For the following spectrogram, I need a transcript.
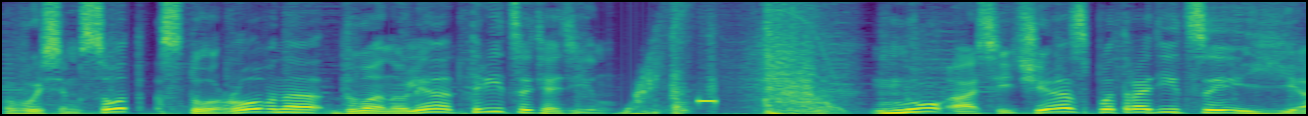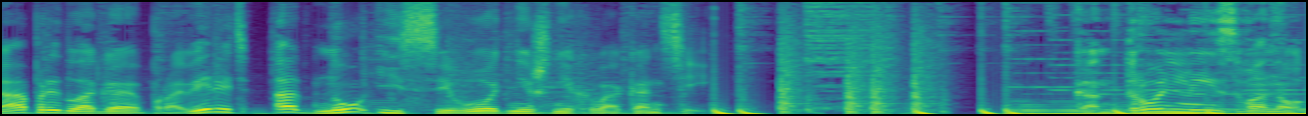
800 100 ровно 2031. Ну а сейчас, по традиции, я предлагаю проверить одну из сегодняшних вакансий. Контрольный звонок.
